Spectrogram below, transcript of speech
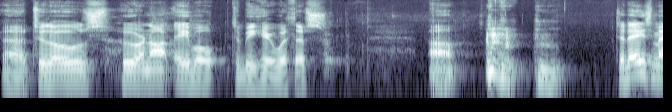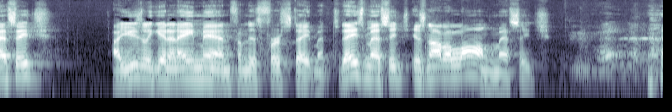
uh, to those who are not able to be here with us. Uh, today's message, I usually get an amen from this first statement. Today's message is not a long message. but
